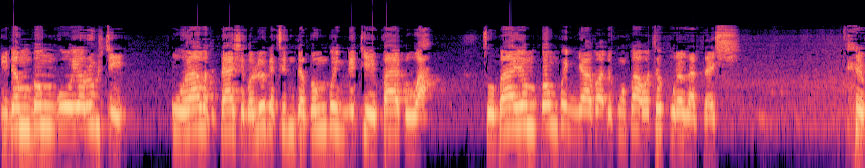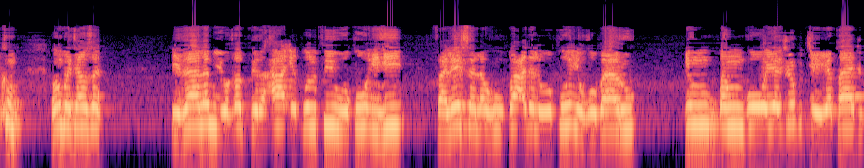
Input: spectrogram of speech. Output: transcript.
idan bango ya rubce ƙura bata tashi ba lokacin da bangon yake faɗuwa to bayan bangon ya faɗi kuma ba wata ƙura za ta tashi. Kun kun ba jawo idza lam yughabbir ha'idun fi wuqu'ihi falaysa lahu ba'da al-wuqu'i ghubaru. In bango ya rubje ya faɗi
